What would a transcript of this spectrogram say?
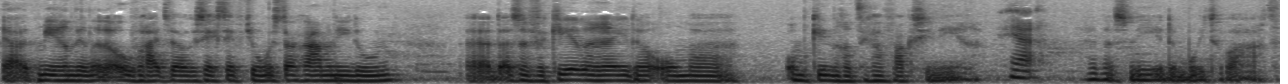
ja, het merendeel in de overheid wel gezegd heeft: jongens, dat gaan we niet doen. Eh, dat is een verkeerde reden om, eh, om kinderen te gaan vaccineren. Ja. Hè, dat is niet de moeite waard.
